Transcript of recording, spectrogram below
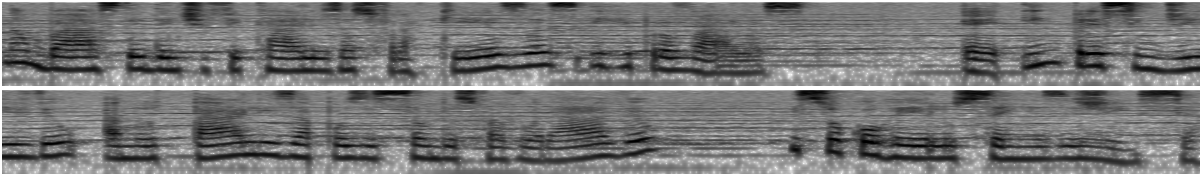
não basta identificar-lhes as fraquezas e reprová-las. É imprescindível anotar-lhes a posição desfavorável e socorrê-los sem exigência.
